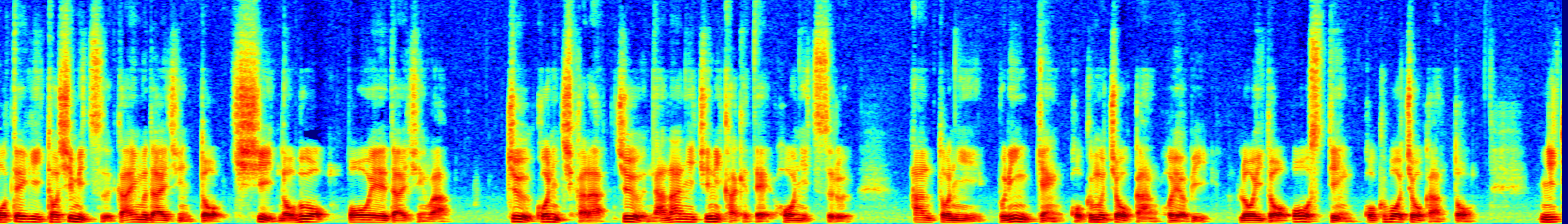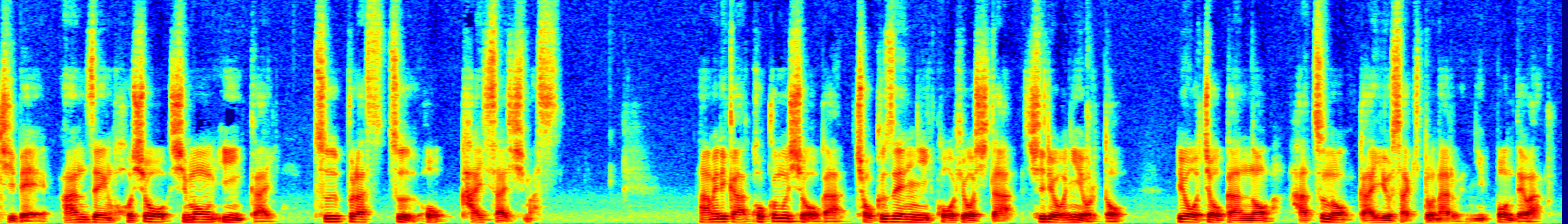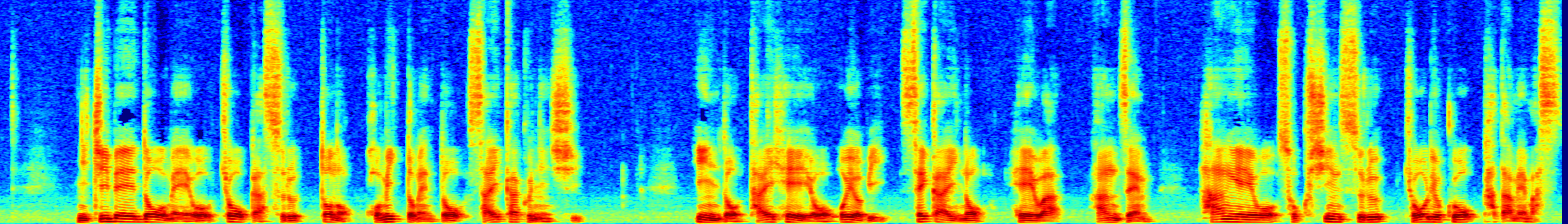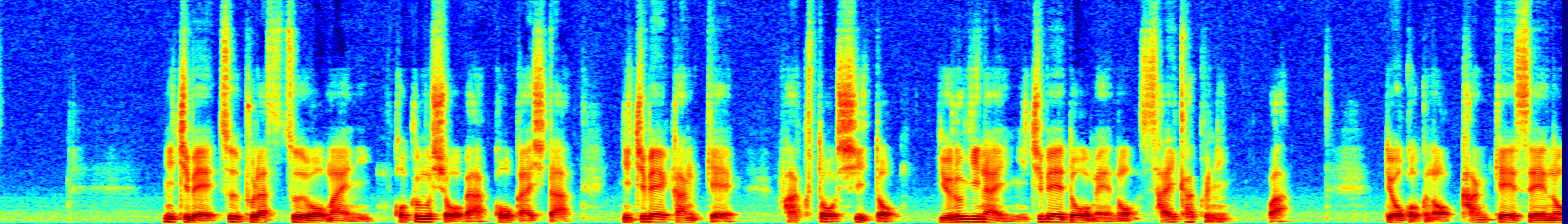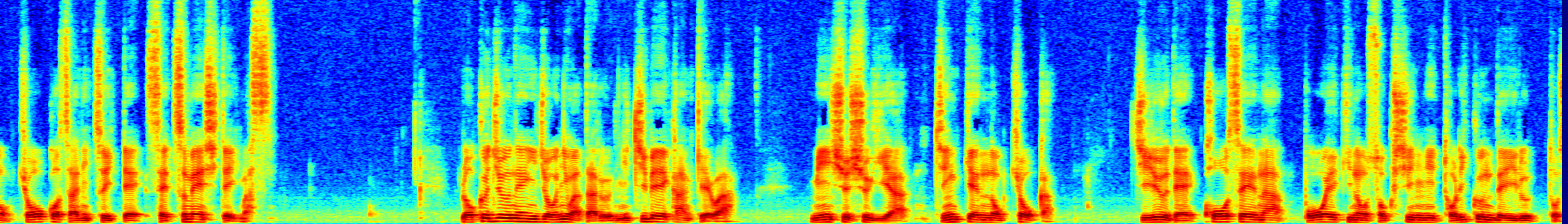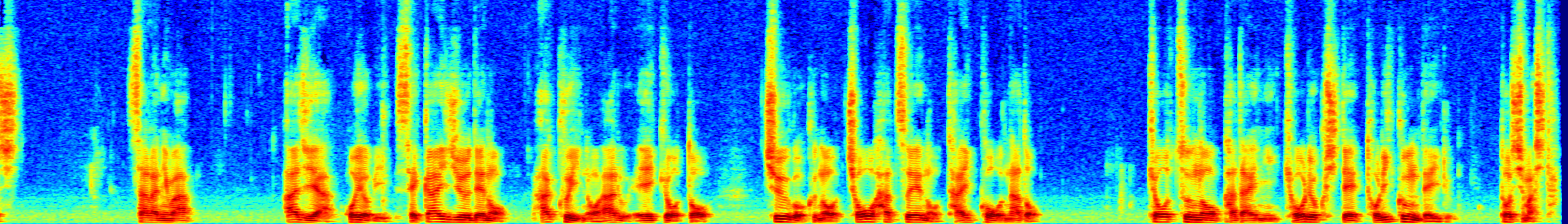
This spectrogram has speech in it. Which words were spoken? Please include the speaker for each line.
Speaker 1: 茂木敏光外務大臣と岸信夫防衛大臣は15日から17日にかけて訪日するアントニー・ブリンケン国務長官及びロイド・オースティン国防長官と日米安全保障諮問委員会2プラス2を開催します。アメリカ国務省が直前に公表した資料によると、両長官の初の外遊先となる日本では、日米同盟を強化するとのコミットメントを再確認し、インド太平洋及び世界の平和、安全、繁栄を促進する協力を固めます。日米2プラス2を前に国務省が公開した日米関係ファクトシート揺るぎない日米同盟の再確認は両国の関係性の強固さについて説明しています。60年以上にわたる日米関係は民主主義や人権の強化、自由で公正な貿易の促進に取り組んでいるとし、さらにはアジア及び世界中での悪意のある影響と中国の挑発への対抗など共通の課題に協力して取り組んでいるとしました。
